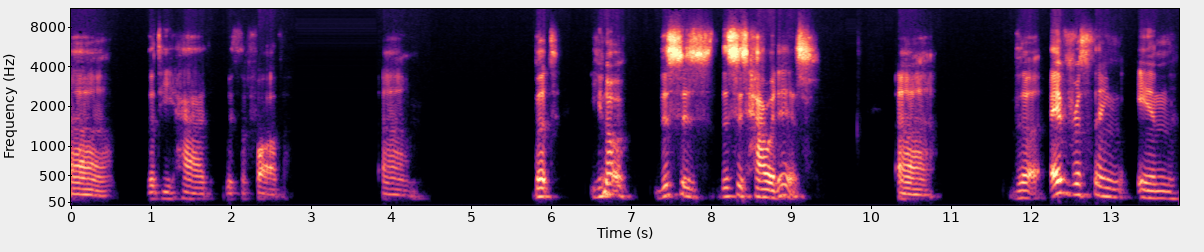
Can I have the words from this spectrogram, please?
uh, that he had with the Father. Um, but you know, this is this is how it is. Uh, the everything in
